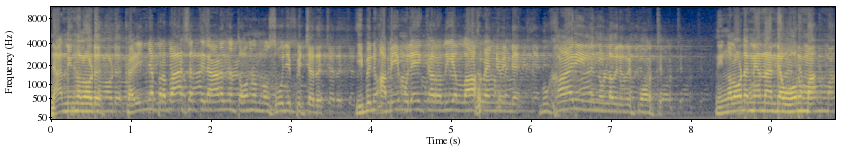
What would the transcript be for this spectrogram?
ഞാൻ നിങ്ങളോട് കഴിഞ്ഞ പ്രഭാഷണത്തിലാണെന്ന് തോന്നുന്നു സൂചിപ്പിച്ചത്. ഇബിനു അബി മുലൈക്ക അൻഹുവിന്റെ ബുഖാരിയിൽ നിന്നുള്ള ഒരു റിപ്പോർട്ട്. നിങ്ങളോട് തന്നെയാണ് ഓർമ്മ.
